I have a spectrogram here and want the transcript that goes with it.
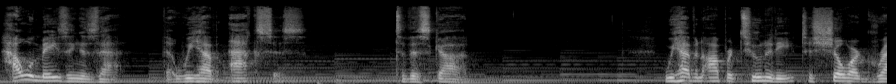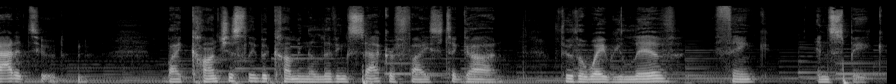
How amazing is that, that we have access to this God? We have an opportunity to show our gratitude by consciously becoming a living sacrifice to God through the way we live, think, and speak.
